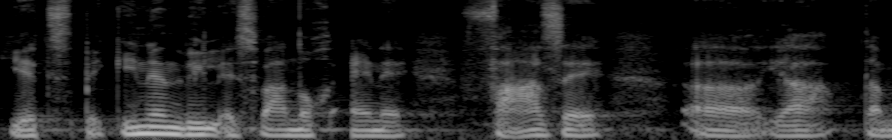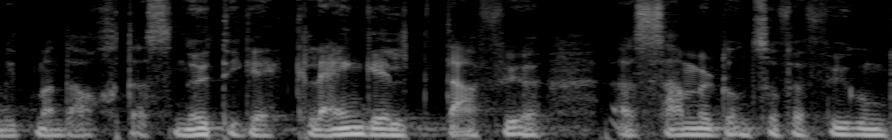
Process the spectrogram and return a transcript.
jetzt beginnen will. Es war noch eine Phase äh, ja, damit man auch das nötige Kleingeld dafür äh, sammelt und zur Verfügung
